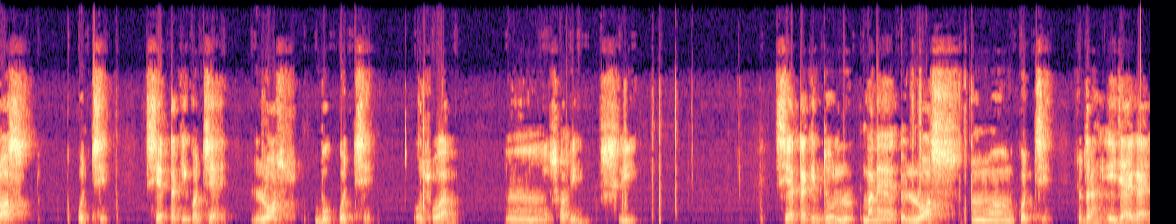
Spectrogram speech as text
লস করছে। শেয়ারটা কি করছে? লস বুক করছে। ওসওয়াল সরি শ্রী শেয়ারটা কিন্তু মানে লস করছে। সুতরাং এই জায়গায়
